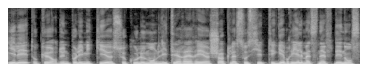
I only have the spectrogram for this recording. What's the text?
il est au cœur d'une polémique qui euh, secoue le monde littéraire et euh, choque la société. Gabriel Matzneff dénonce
